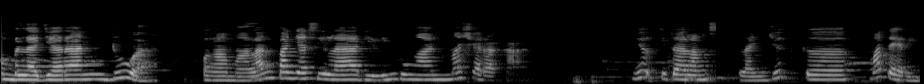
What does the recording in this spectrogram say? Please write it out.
pembelajaran 2, pengamalan Pancasila di lingkungan masyarakat. Yuk kita langsung lanjut ke materi.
